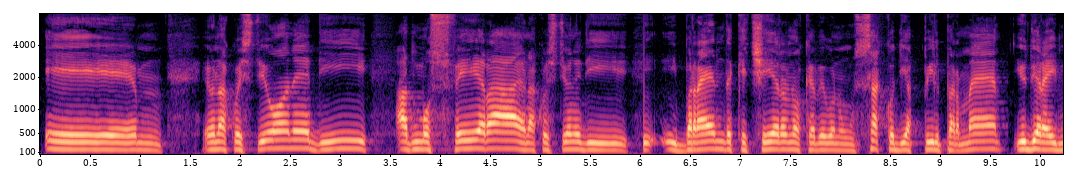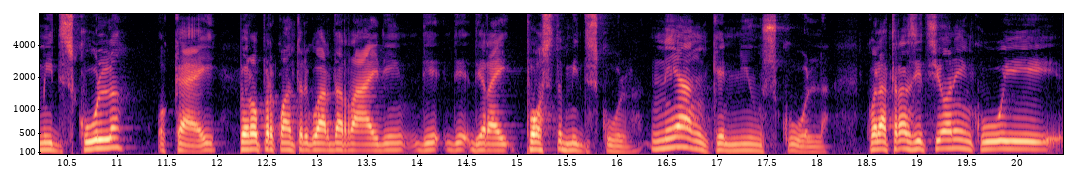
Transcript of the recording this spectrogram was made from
e è una questione di atmosfera, è una questione di, i brand che c'erano che avevano un sacco di appeal per me. Io direi mid school, ok? Però per quanto riguarda il riding di, di, direi post mid school, neanche new school. Quella transizione in cui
